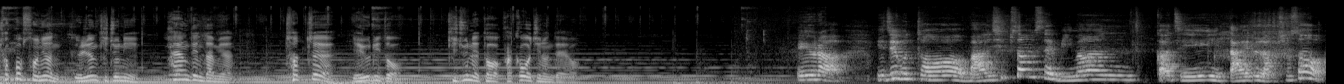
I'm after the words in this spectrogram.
촉법소년 연령 기준이 하향된다면 첫째 예율이도 기준에 더 가까워지는데요. 예율아, 이제부터 만 13세 미만까지 나이를 낮춰서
